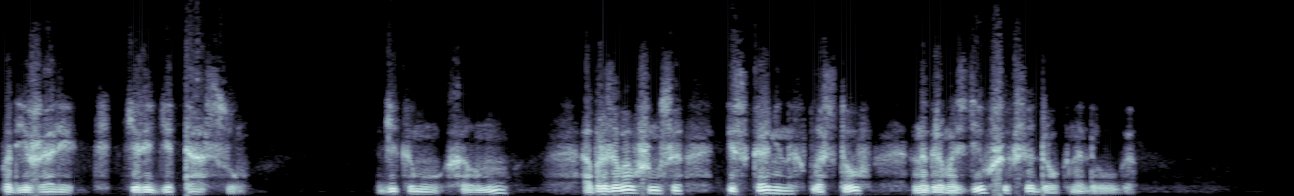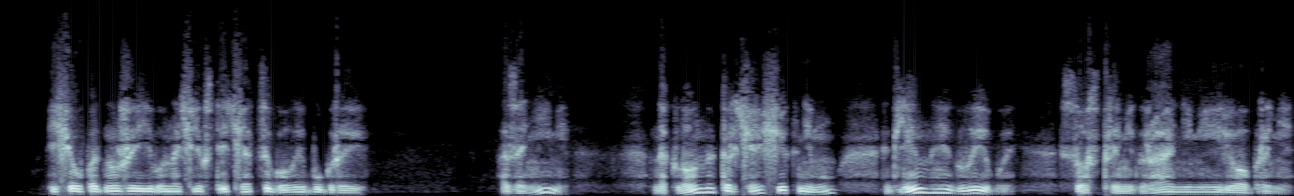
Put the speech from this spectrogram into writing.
подъезжали к Киригитасу, дикому холму, образовавшемуся из каменных пластов, нагромоздившихся друг на друга. Еще у подножия его начали встречаться голые бугры, а за ними наклонно торчащие к нему длинные глыбы с острыми гранями и ребрами.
